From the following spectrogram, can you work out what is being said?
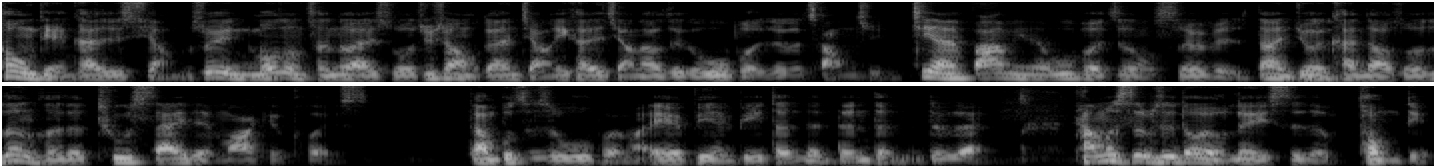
痛点开始想，所以某种程度来说，就像我刚才讲，一开始讲到这个 Uber 这个场景，既然发明了 Uber 这种 service，那你就会看到说，任何的 two-sided marketplace。但不只是 Uber 嘛，Airbnb 等等等等，对不对？他们是不是都有类似的痛点？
